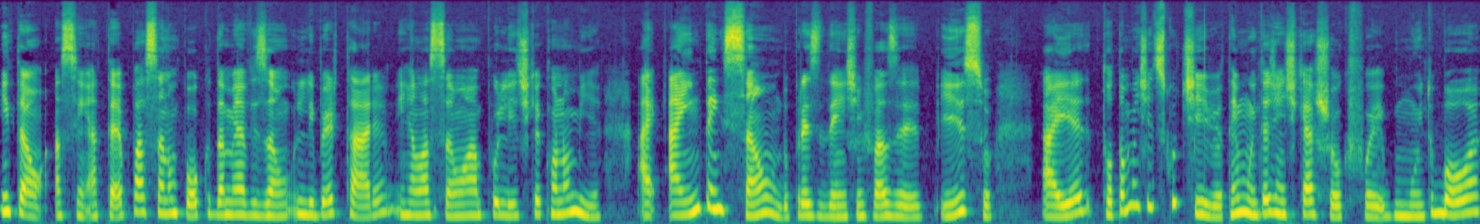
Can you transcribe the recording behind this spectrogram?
Então, assim, até passando um pouco da minha visão libertária em relação à política e economia. A, a intenção do presidente em fazer isso aí é totalmente discutível. Tem muita gente que achou que foi muito boa.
